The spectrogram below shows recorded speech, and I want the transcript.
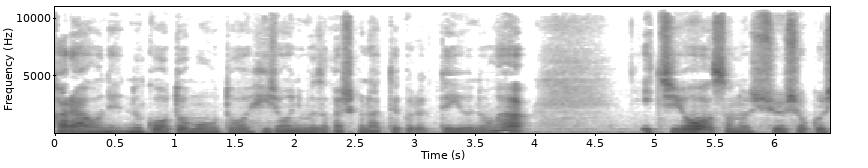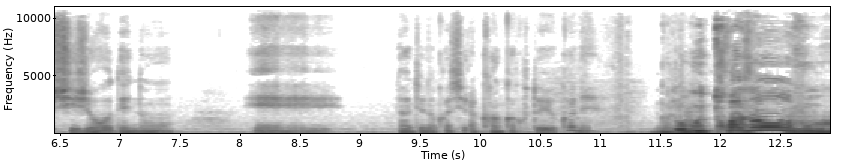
カラーをね抜こうと思うと非常に難しくなってくるっていうのが一応その就職市場での、えー、なんていうのかしら感覚というかね。Au bout de trois ans, vous,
